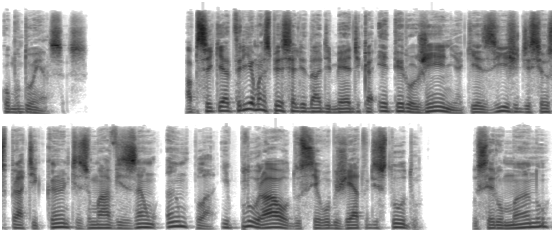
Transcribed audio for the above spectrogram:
como doenças. A psiquiatria é uma especialidade médica heterogênea que exige de seus praticantes uma visão ampla e plural do seu objeto de estudo, o ser humano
